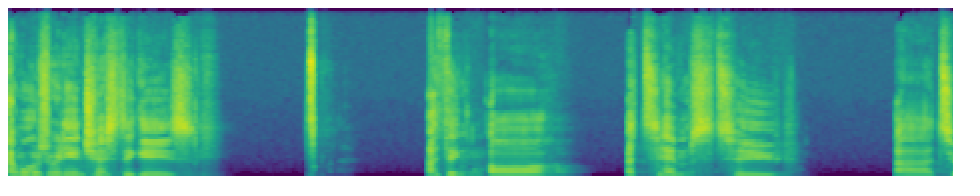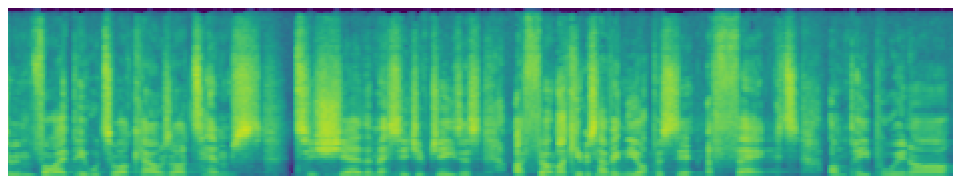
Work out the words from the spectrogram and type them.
And what was really interesting is, I think our attempts to uh, to invite people to our carols, our attempts to share the message of Jesus, I felt like it was having the opposite effect on people in our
